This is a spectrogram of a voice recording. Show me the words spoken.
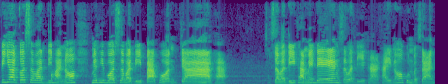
พี่ยอดก็สวัสดีค่ะเนาะแม่พี่บอสสวัสดีป๋าพรจ้าค่ะ สวัสดีค่ะแม่แดง สวัสดีค่ะ ใครเนาะคุณภาษาอัง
